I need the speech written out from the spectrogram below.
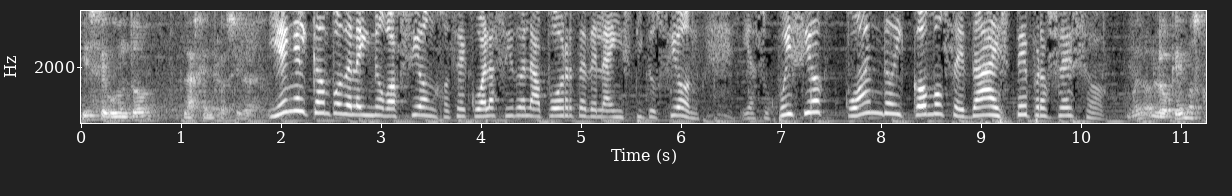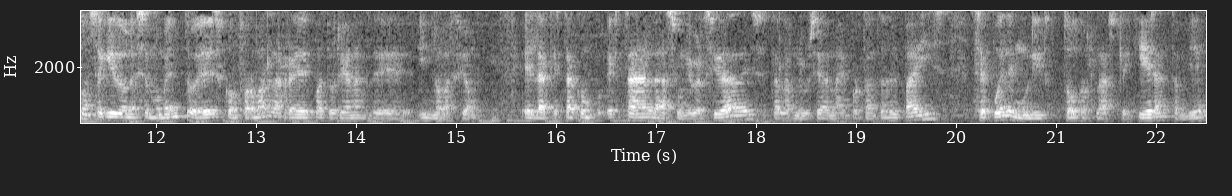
y segundo, la generosidad. Y en el campo de la innovación, José, ¿cuál ha sido el aporte de la institución? Y a su juicio, ¿cuándo y cómo se da este proceso? Bueno, lo que hemos conseguido en ese momento es conformar la red ecuatoriana de innovación, en la que está, están las universidades, están las universidades más importantes del país, se pueden unir todas las que quieran también,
